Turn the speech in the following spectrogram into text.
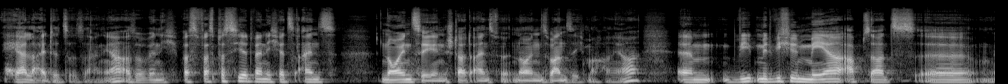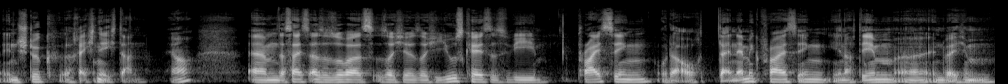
herleitet sozusagen. Ja, also wenn ich, was, was passiert, wenn ich jetzt 1,19 statt 1,29 mache? Ja, ähm, wie, mit wie viel mehr Absatz äh, in Stück rechne ich dann? Ja, ähm, das heißt also sowas, solche, solche Use Cases wie Pricing oder auch Dynamic Pricing, je nachdem, äh, in welchem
